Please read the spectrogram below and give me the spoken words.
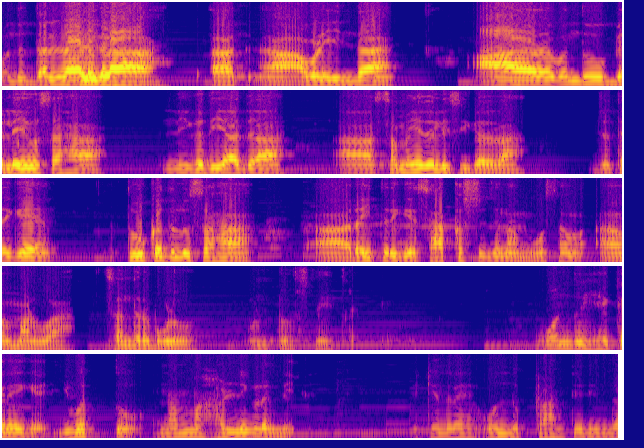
ಒಂದು ದಲ್ಲಾಳಿಗಳ ಅವಳಿಯಿಂದ ಆ ಒಂದು ಬೆಲೆಯೂ ಸಹ ನಿಗದಿಯಾದ ಸಮಯದಲ್ಲಿ ಸಿಗಲ್ಲ. ಜೊತೆಗೆ ತೂಕದಲ್ಲೂ ಸಹ ರೈತರಿಗೆ ಸಾಕಷ್ಟು ಜನ ಮೋಸ ಮಾಡುವ ಸಂದರ್ಭಗಳು ಉಂಟು ಸ್ನೇಹಿತರೆ. ಒಂದು ಎಕರೆಗೆ ಇವತ್ತು ನಮ್ಮ ಹಳ್ಳಿಗಳಲ್ಲಿ ಏಕೆಂದರೆ ಒಂದು ಪ್ರಾಂತ್ಯದಿಂದ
